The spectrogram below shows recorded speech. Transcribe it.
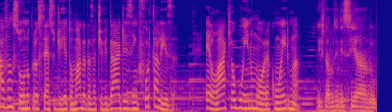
avançou no processo de retomada das atividades em Fortaleza. É lá que Albuino mora com a irmã. Estamos iniciando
